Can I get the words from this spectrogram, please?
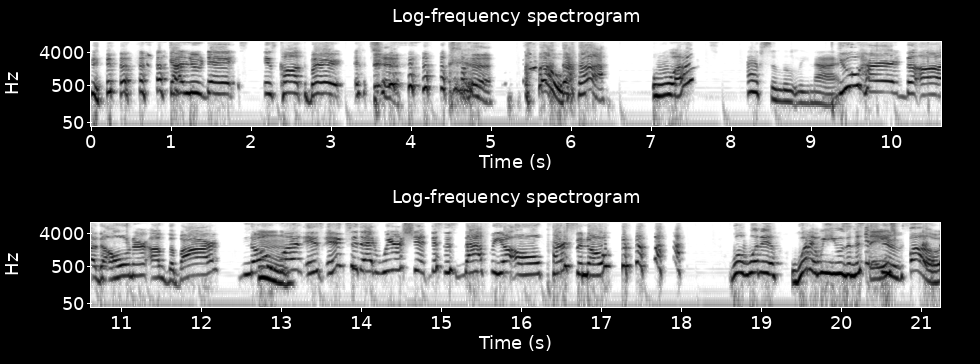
Got a new dance it's called the bird. oh. what? Absolutely not. You heard the uh the owner of the bar. No mm. one is into that weird shit. This is not for your own personal. well, what if what are we using the stage for?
